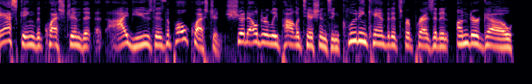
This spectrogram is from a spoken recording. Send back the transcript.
asking the question that I've used as the poll question. Should elderly politicians, including candidates for president, undergo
